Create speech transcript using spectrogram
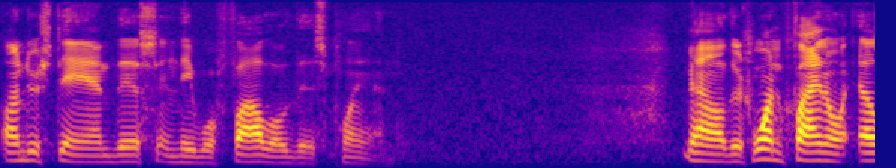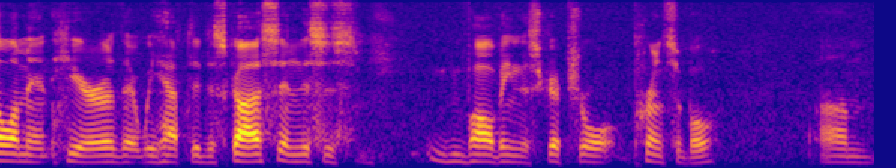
understand this and they will follow this plan. Now, there's one final element here that we have to discuss, and this is involving the scriptural principle. Um,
